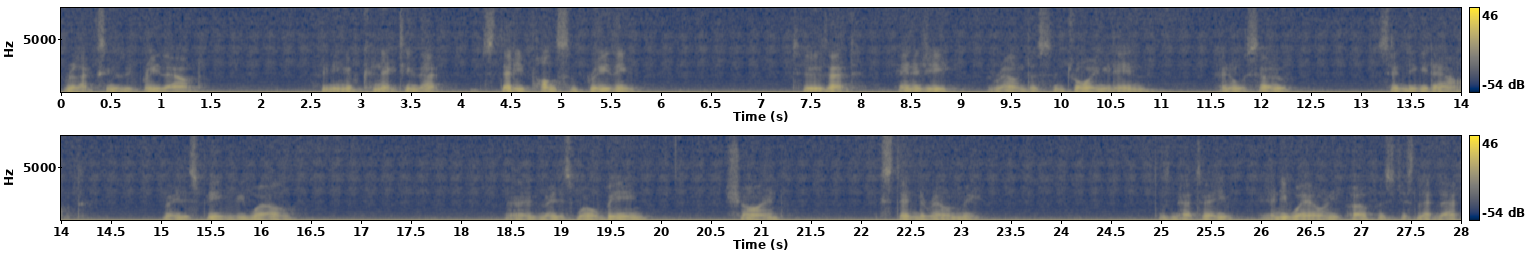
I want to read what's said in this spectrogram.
relaxing as we breathe out, feeling of connecting that steady pulse of breathing to that energy around us and drawing it in and also sending it out. May this being be well and may this well-being shine, extend around me. Doesn't have to any anywhere or any purpose. Just let that,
